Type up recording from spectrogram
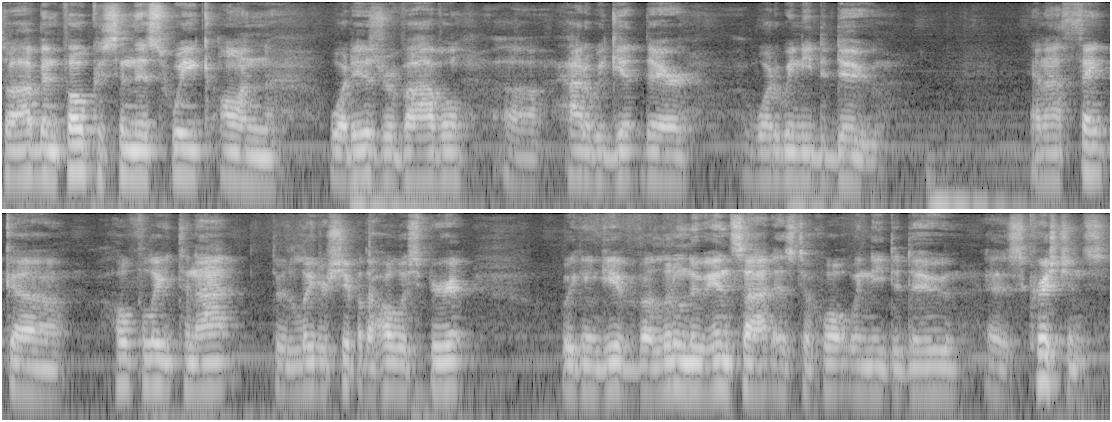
So I've been focusing this week on what is revival, uh, how do we get there, what do we need to do, and I think uh, hopefully tonight through the leadership of the Holy Spirit, we can give a little new insight as to what we need to do as Christians.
